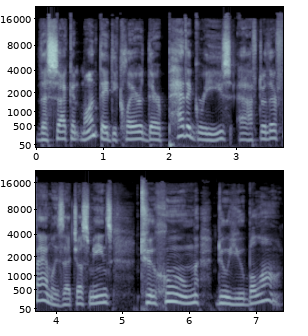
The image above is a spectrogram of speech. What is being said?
The second month, they declared their pedigrees after their families. That just means, to whom do you belong?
